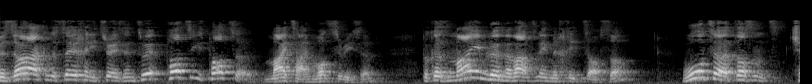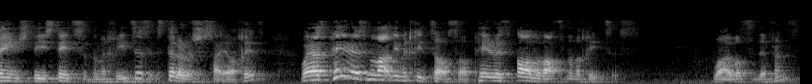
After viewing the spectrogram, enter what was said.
V'zorak l'seich and he throws into it. Potter is potter. My time. What's the reason? Because mayim lo mevatle mechitzasa. Water doesn't change the status of the mechitzas. It's still a rishus hayochid. Whereas peiros mevatle mechitzasa. Peiros are mevatle the mechitzas. Why? What's the difference?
